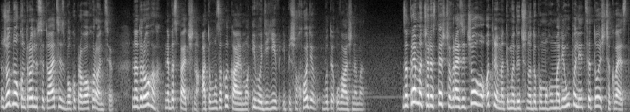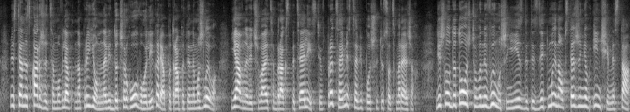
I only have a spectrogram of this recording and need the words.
жодного контролю ситуації з боку правоохоронців. На дорогах небезпечно, а тому закликаємо і водіїв, і пішоходів бути уважними. Зокрема, через те, що в разі чого отримати медичну допомогу в Маріуполі це той ще квест. Містяни скаржаться, мовляв, на прийом навіть до чергового лікаря потрапити неможливо. Явно відчувається брак спеціалістів. Про це місцеві пишуть у соцмережах. Дійшло до того, що вони вимушені їздити з дітьми на обстеження в інші міста,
